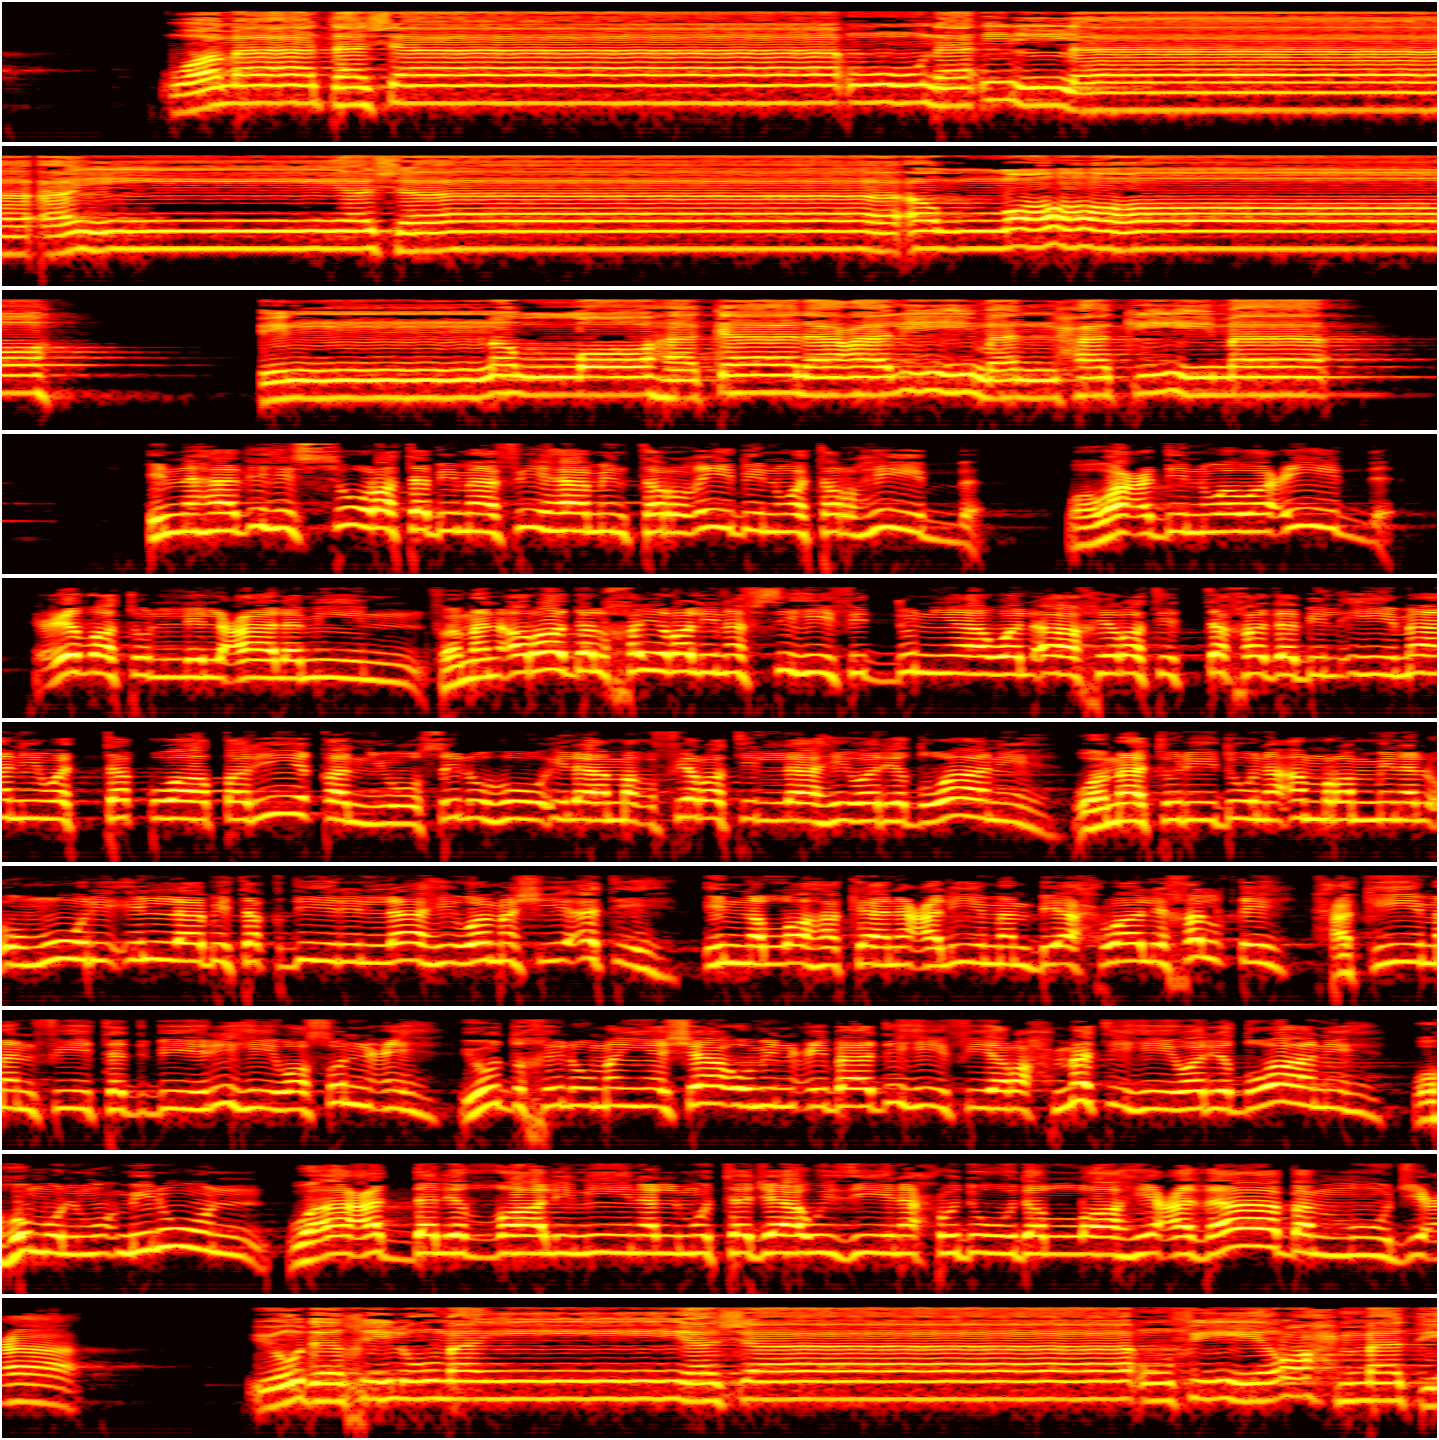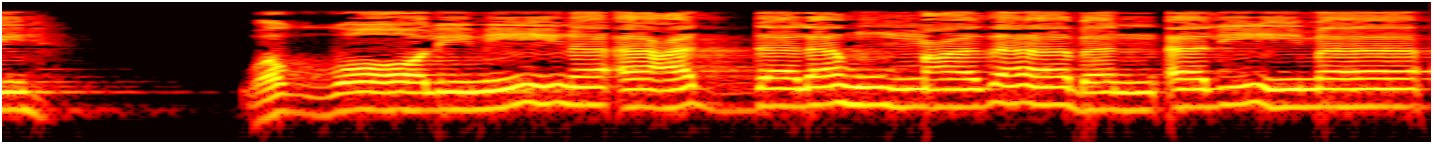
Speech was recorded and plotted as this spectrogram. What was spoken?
وما تشاءون إلا أن يشاء الله. إن الله كان عليما حكيما. إن هذه السورة بما فيها من ترغيب وترهيب ووعد ووعيد عظة للعالمين. فمن أراد الخير لنفسه في الدنيا والآخرة اتخذ بالإيمان والتقوى طريقا يوصله إلى مغفرة الله ورضوانه. وما تريدون أمرا من الأمور إلا بتقدير الله ومشيئته. ان الله كان عليما باحوال خلقه حكيما في تدبيره وصنعه يدخل من يشاء من عباده في رحمته ورضوانه وهم المؤمنون واعد للظالمين المتجاوزين حدود الله عذابا موجعا. يدخل من يشاء في رحمته والظالمين أعد لهم عذابا اليما.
